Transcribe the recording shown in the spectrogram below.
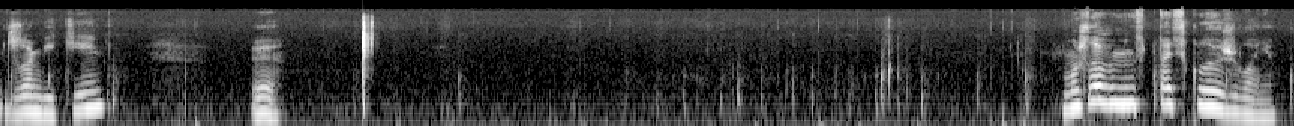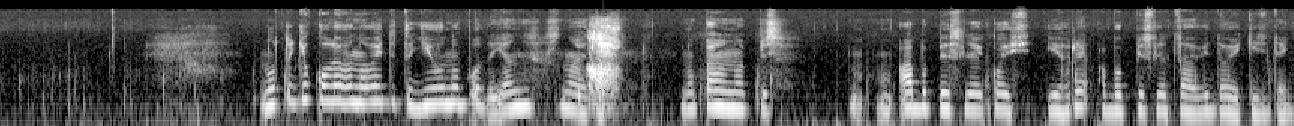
Зомбі кінь. Е. Можливо, мене спитаєте, коли виживання. Ну тоді, коли воно вийде, тоді воно буде. Я не знаю. Ну, певно, після або після якоїсь ігри, або після цього відео якийсь день.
